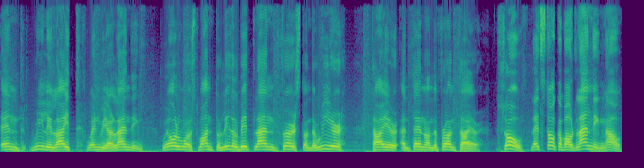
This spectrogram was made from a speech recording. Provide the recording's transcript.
end really light when we are landing. We almost want to little bit land first on the rear tire and then on the front tire. So let's talk about landing now.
